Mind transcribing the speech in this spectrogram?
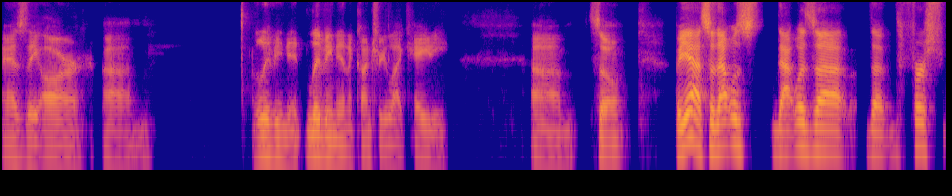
as they are um, living in living in a country like Haiti. Um, so but yeah, so that was that was uh the first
